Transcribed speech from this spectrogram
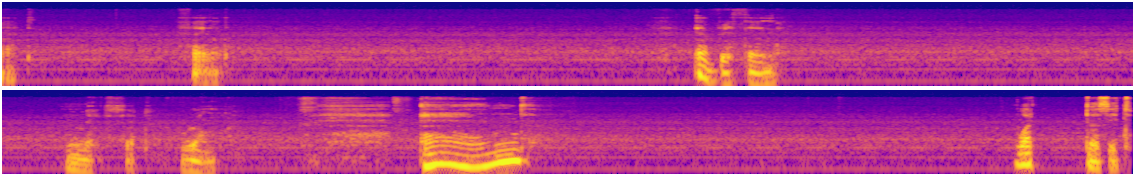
bet failed. Everything makes it wrong. And what does it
